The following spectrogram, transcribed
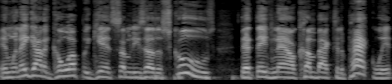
And when they got to go up against some of these other schools that they've now come back to the pack with,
